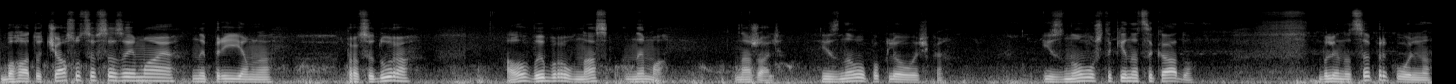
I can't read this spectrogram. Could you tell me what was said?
Багато часу це все займає, неприємна процедура, але вибору в нас нема. На жаль. І знову покльовочка. І знову ж таки на цикаду. Блін, оце прикольно.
